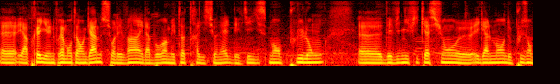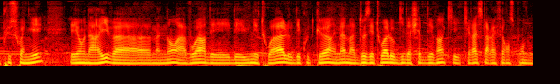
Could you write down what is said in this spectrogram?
et après, il y a une vraie montée en gamme sur les vins élaborés en méthode traditionnelle, des vieillissements plus longs, des vinifications également de plus en plus soignées. Et on arrive maintenant à avoir des, des, une étoile, des coups de cœur et même à deux étoiles au guide achète des vins qui, reste la référence pour nous.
